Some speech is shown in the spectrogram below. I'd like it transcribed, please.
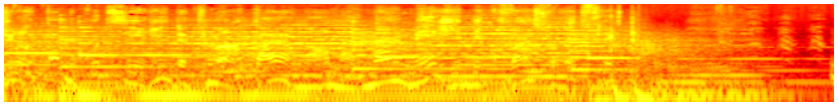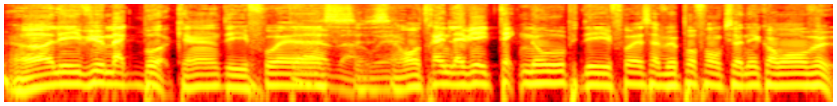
J'écoute pas beaucoup de séries documentaires normalement, mais j'ai découvert sur Netflix. Ah, les vieux MacBook, hein. Des fois, Ah, ben ouais. on traîne la vieille techno, puis des fois, ça veut pas fonctionner comme on veut.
